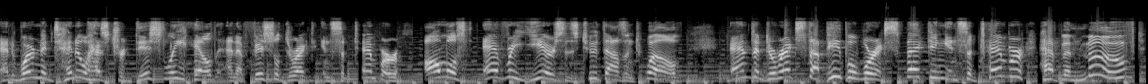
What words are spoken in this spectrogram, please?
And where Nintendo has traditionally held an official direct in September almost every year since 2012, and the directs that people were expecting in September have been moved,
